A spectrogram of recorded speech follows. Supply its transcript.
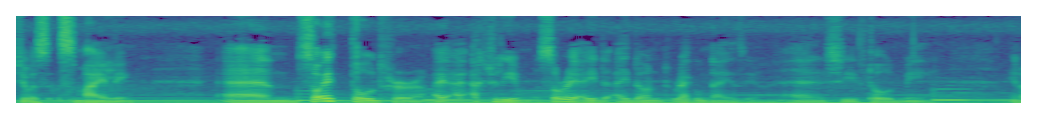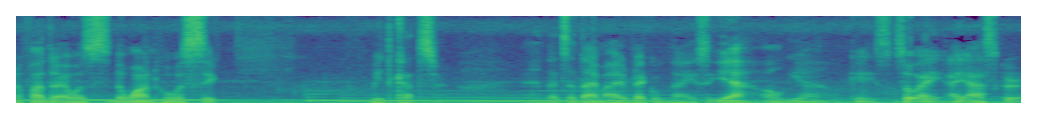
she was smiling. And so i told her i, I actually sorry I, I don't recognize you. And she told me you know father i was the one who was sick with cancer. And that's the time I recognized, yeah oh yeah okay. So I, I ask her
